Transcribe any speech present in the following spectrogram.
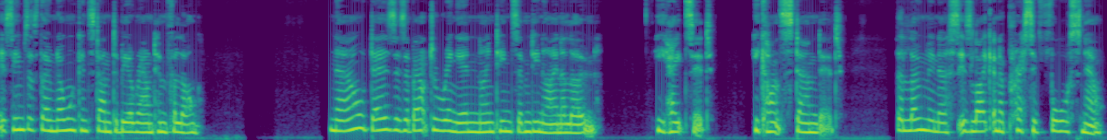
It seems as though no one can stand to be around him for long. Now, Des is about to ring in 1979 alone. He hates it. He can't stand it. The loneliness is like an oppressive force now,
